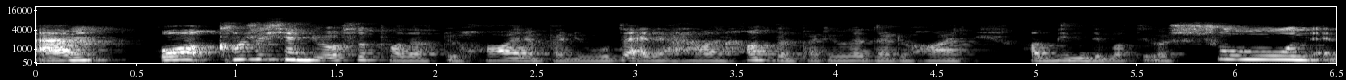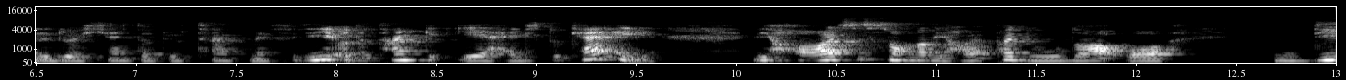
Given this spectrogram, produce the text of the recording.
Um, og kanskje kjenner du også på det at du har en periode, eller har hatt en periode der du har hatt mindre motivasjon, eller du har kjent at du har trengt mer fri. Og det tenker jeg er helt OK. Vi har sesonger, vi har perioder, og de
